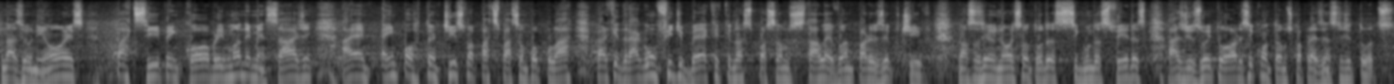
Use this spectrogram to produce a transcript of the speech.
nas reuniões, participem, cobrem, mandem mensagem. É, importantíssima a participação popular para que traga um feedback que nós possamos estar levando para o Executivo. Nossas reuniões são todas segundas-feiras, às 18 horas, e contamos com a presença de todos.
